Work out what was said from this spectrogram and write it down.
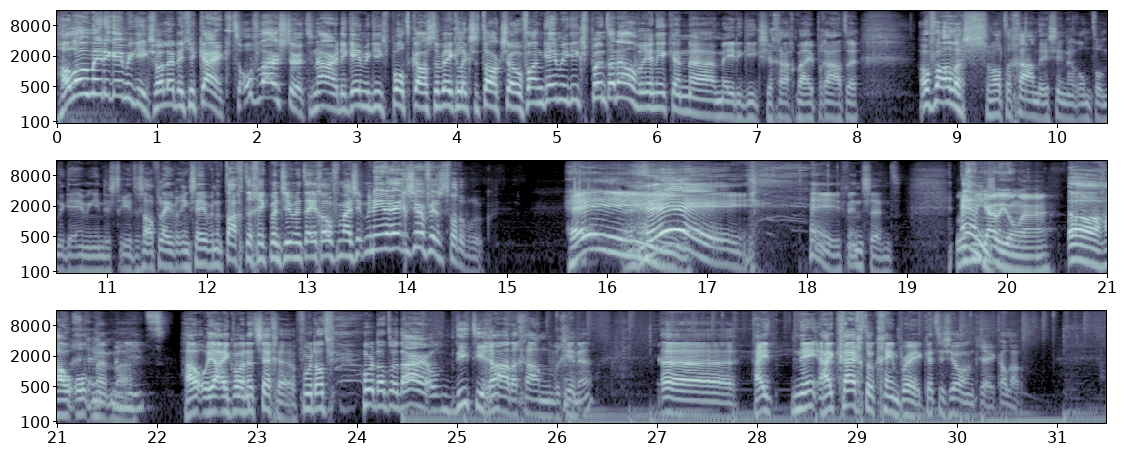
Hallo mede Gaming Geeks, wel leuk dat je kijkt of luistert naar de Gaming Geeks podcast, de wekelijkse talkshow van GamingGeeks.nl, waarin ik en uh, mede Geeks je graag bijpraten over alles wat er gaande is in en rondom de gaming-industrie. Het is aflevering 87, ik ben Jim en tegenover mij zit meneer de regisseur Vincent van den Broek. Hey! Hey! Hey Vincent. Hoe is het met jou jongen? Oh, hou op met me. Niet. Hou, ja, ik wou net zeggen, voordat, voordat we daar op die tirade gaan beginnen... Uh, hij, nee, hij krijgt ook geen break. Het is Johan Kreek, hallo.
